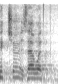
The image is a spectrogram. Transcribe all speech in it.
picture? Is that what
